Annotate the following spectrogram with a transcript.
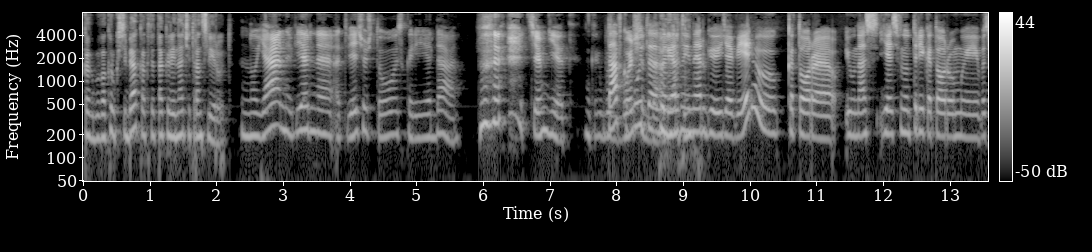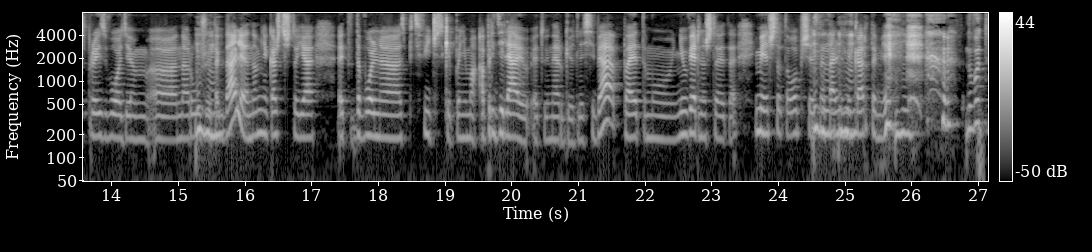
как бы вокруг себя как-то так или иначе транслирует. Ну, я, наверное, отвечу, что скорее да, чем нет. Как бы да, в какую-то, да. наверное, энергию я верю, которая и у нас есть внутри, которую мы воспроизводим э, наружу mm-hmm. и так далее, но мне кажется, что я это довольно специфически понимаю, определяю эту энергию для себя, поэтому не уверена, что это имеет что-то общее с натальными mm-hmm. картами. Mm-hmm. Ну вот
